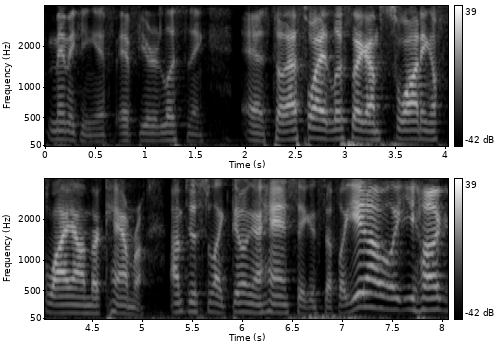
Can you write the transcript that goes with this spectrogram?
mimicking if if you're listening and so that's why it looks like I'm swatting a fly on the camera. I'm just like doing a handshake and stuff. Like you know, like you hug,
